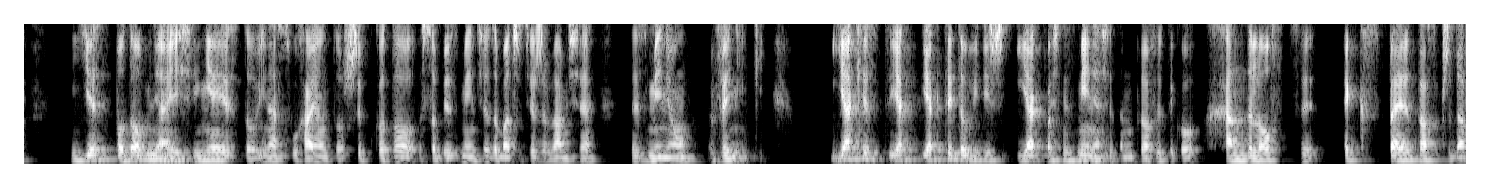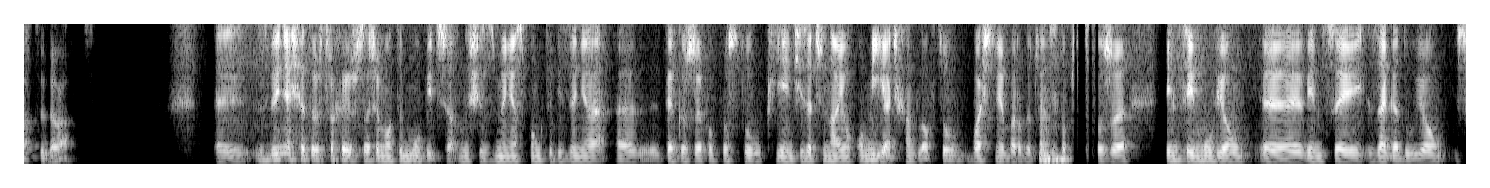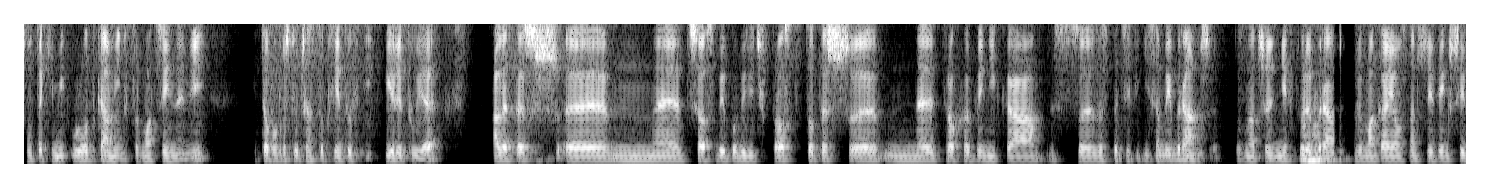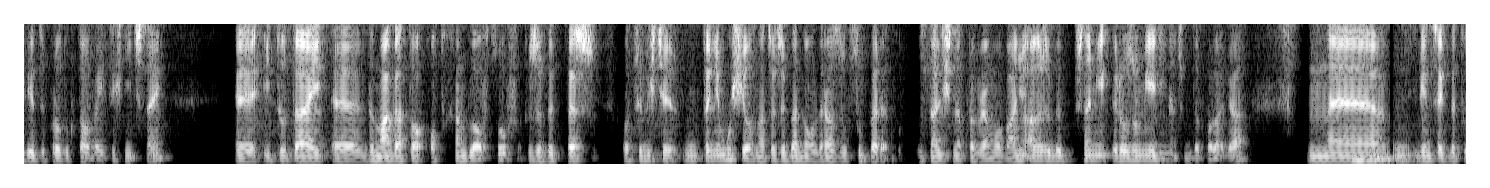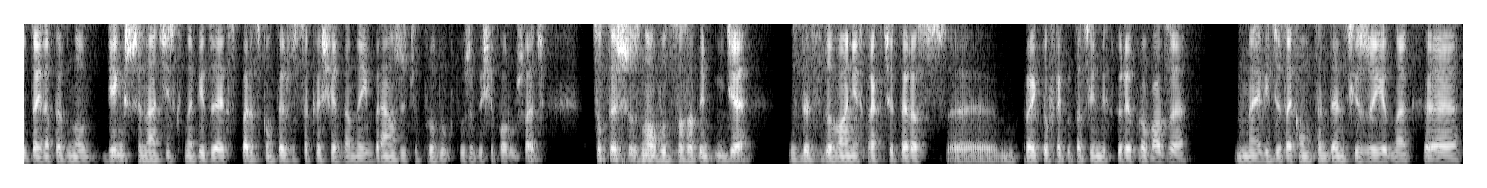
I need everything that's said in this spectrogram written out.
jest podobnie, a jeśli nie jest, to i nas słuchają, to szybko to sobie zmieńcie, zobaczycie, że wam się zmienią wyniki. Jak, jest, jak, jak ty to widzisz i jak właśnie zmienia się ten profil tego handlowcy, eksperta, sprzedawcy, doradcy? E, zmienia się to już trochę, już zaczęmy o tym mówić, że ono się zmienia z punktu widzenia e, tego, że po prostu klienci zaczynają omijać handlowców, właśnie bardzo często mhm. przez to, że więcej mówią, e, więcej zagadują, są takimi ulotkami informacyjnymi i to po prostu często klientów irytuje ale też e, trzeba sobie powiedzieć wprost, to też e, trochę wynika z, ze specyfiki samej branży. To znaczy niektóre mhm. branże wymagają znacznie większej wiedzy produktowej, technicznej e, i tutaj wymaga to od handlowców, żeby też Oczywiście to nie musi oznaczać, że będą od razu super znali się na programowaniu, ale żeby przynajmniej rozumieli, na czym to polega. Mhm. Więc jakby tutaj na pewno większy nacisk na wiedzę ekspercką też w zakresie danej branży czy produktu, żeby się poruszać co też znowu, co za tym idzie, zdecydowanie w trakcie teraz e, projektów rekrutacyjnych, które prowadzę, widzę taką tendencję, że jednak e,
